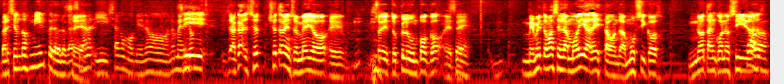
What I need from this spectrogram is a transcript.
versión 2000, pero lo que Sí. hacían y ya como que no, no me... Sí, acá, yo, yo también soy medio. eh, soy de tu club un poco. este, sí. Me meto más en la movida de esta onda. Músicos no tan conocidos. Claro.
